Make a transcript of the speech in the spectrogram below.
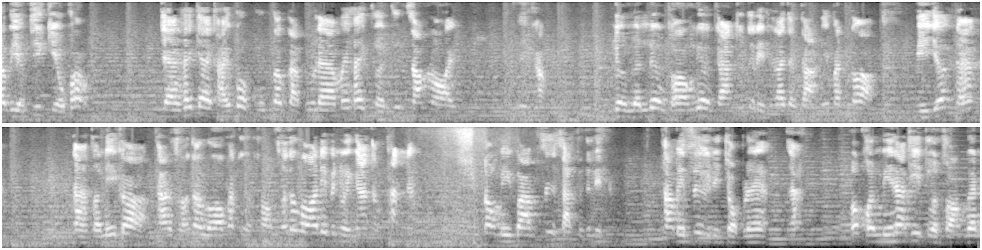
ระเบียบที่เกี่ยวข้องแจ้งให้แก้ไขควบคุมกำกับดูแลไม่ให้เกิดขึ้นซ้ำรอยนี่ครับเรื่องเงินเรื่องทองเรื่องการทุจริตอะไรต่างๆ นี่มันก็ มีเยอะนะนะตอนนี้ก็ทางสตงก็ตรวจสอบสตงนี่เป็นหน่วยงานสำคัญนะต้องมีความซื่อสัตย์สุจริต ถ้าไม่ซื่อนี่จบเลยนะเพราะคนมีหน้าที่ตรวจสอบเงิน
